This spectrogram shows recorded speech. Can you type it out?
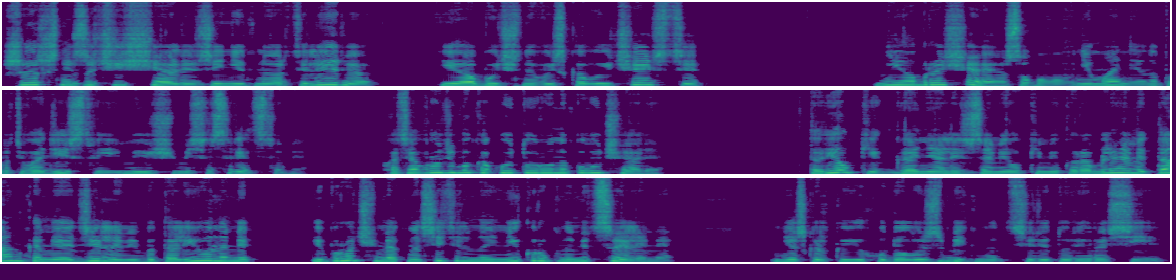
Шершни зачищали зенитную артиллерию и обычные войсковые части, не обращая особого внимания на противодействие имеющимися средствами, хотя вроде бы какой-то урон и получали. Тарелки гонялись за мелкими кораблями, танками, отдельными батальонами и прочими относительно некрупными целями. Несколько их удалось сбить над территорией России.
